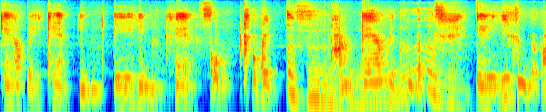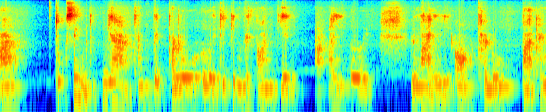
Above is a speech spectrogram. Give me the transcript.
แก้วไปแค่กินเอเห็นแค่ซดเข้าไปอื้อหือทั้งแก้วเนี่ยคือแบบเอนี่คือแบบว่า ทุกสิ่งทุกอย่างทั้งเป็ดพะโล้เอ่ยที่กินไปตอนเย็น อะไรเอ่ยไหลออกทะลุมาทั้ง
